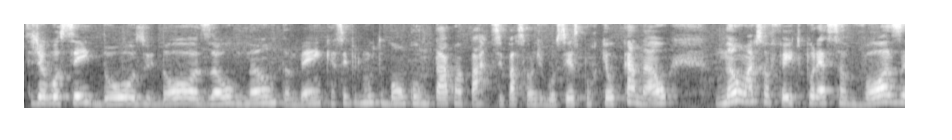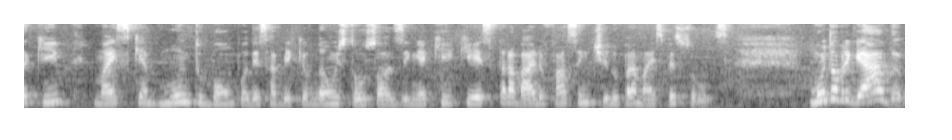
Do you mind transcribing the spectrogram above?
seja você idoso, idosa ou não também, que é sempre muito bom contar com a participação de vocês, porque o canal não é só feito por essa voz aqui, mas que é muito bom poder saber que eu não estou sozinha aqui, que esse trabalho faz sentido para mais pessoas. Muito obrigada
